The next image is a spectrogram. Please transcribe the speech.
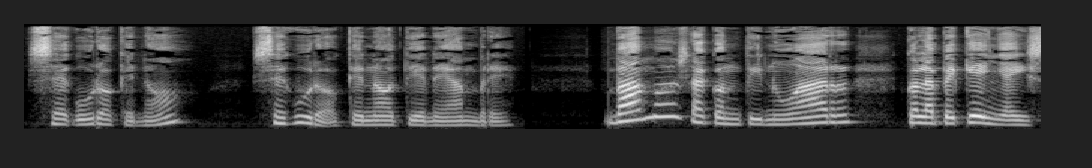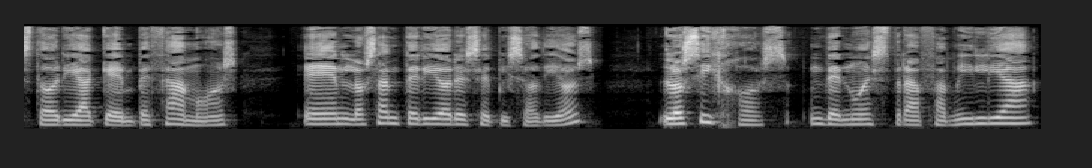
Seguro que no, seguro que no tiene hambre. Vamos a continuar con la pequeña historia que empezamos en los anteriores episodios. Los hijos de nuestra familia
